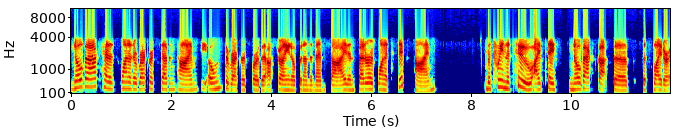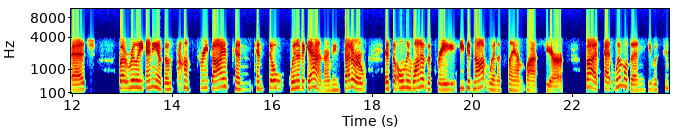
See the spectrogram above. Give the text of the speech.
Novak has won it a record seven times. He owns the record for the Australian Open on the men's side, and Federer's won it six times. Between the two, I'd say Novak's got the the slighter edge but really any of those top three guys can can still win it again. I mean, Federer is the only one of the three. He did not win a slam last year, but at Wimbledon he was two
